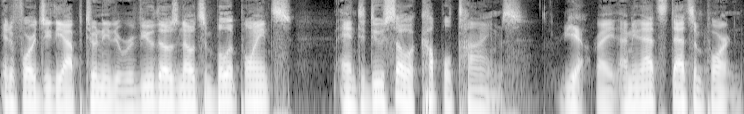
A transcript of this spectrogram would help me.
It affords you the opportunity to review those notes and bullet points and to do so a couple times. Yeah. Right? I mean that's that's important.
